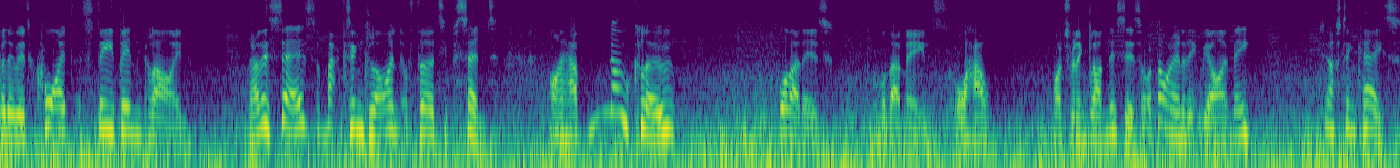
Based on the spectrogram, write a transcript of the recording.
But it is quite a steep incline. Now this says max incline of 30% I have no clue what that is what that means or how much of an incline this is. So I don't want anything behind me just in case.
